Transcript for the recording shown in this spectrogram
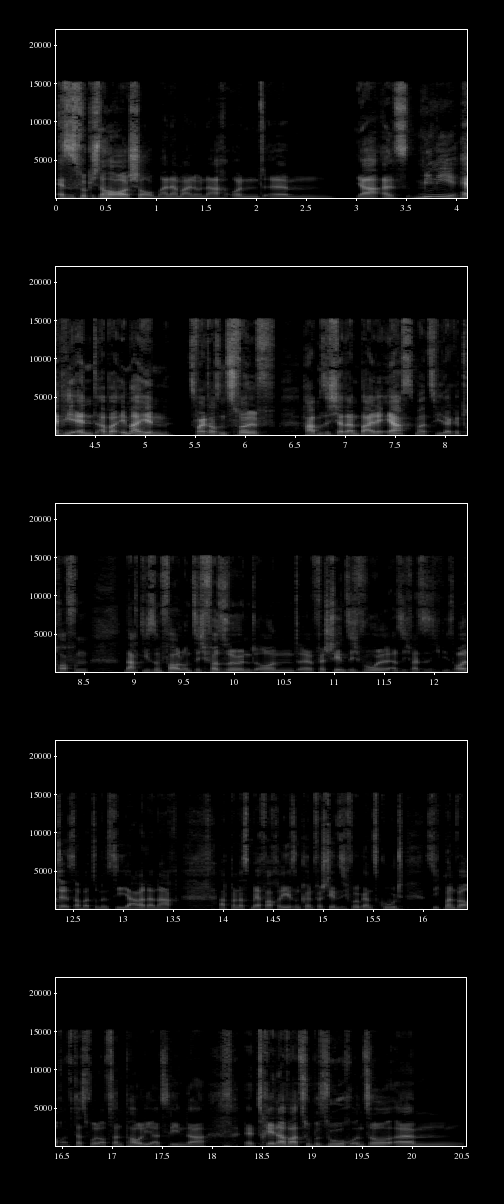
es ist wirklich eine Horrorshow, meiner Meinung nach. Und ähm, ja, als Mini-Happy End, aber immerhin, 2012 haben sich ja dann beide erstmals wieder getroffen nach diesem Foul und sich versöhnt und äh, verstehen sich wohl, also ich weiß nicht, wie es heute ist, aber zumindest die Jahre danach hat man das mehrfach lesen können, verstehen sich wohl ganz gut. Siegmann war auch öfters wohl auf St. Pauli, als Lien da äh, Trainer war zu Besuch und so. Ähm,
